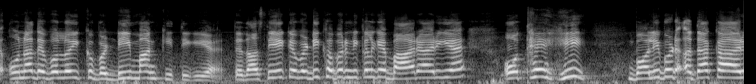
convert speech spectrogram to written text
ਉਹਨਾਂ ਦੇ ਵੱਲੋਂ ਇੱਕ ਵੱਡੀ ਮੰਗ ਕੀਤੀ ਗਈ ਹੈ। ਤੇ ਦੱਸਦੀ ਹੈ ਕਿ ਵੱਡੀ ਖਬਰ ਨਿਕਲ ਕੇ ਬਾਹਰ ਆ ਰਹੀ ਹੈ। ਉੱਥੇ ਹੀ ਬਾਲੀਵੁੱਡ ਅਦਾਕਾਰ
